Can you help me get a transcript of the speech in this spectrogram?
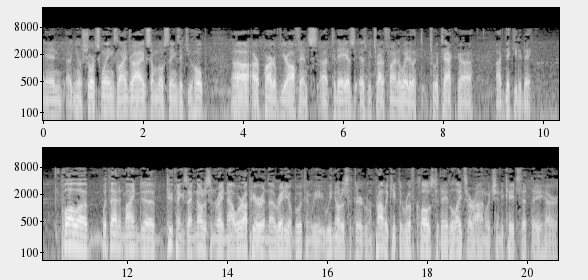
and uh, you know short swings, line drives, some of those things that you hope uh, are part of your offense uh, today as as we try to find a way to to attack uh, uh, Dickey today. Paul, uh, with that in mind, uh, two things I'm noticing right now. We're up here in the radio booth, and we we notice that they're going to probably keep the roof closed today. The lights are on, which indicates that they are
